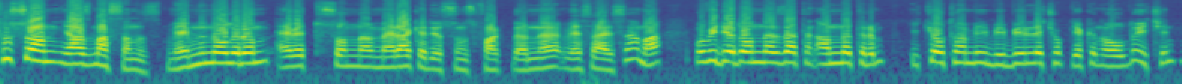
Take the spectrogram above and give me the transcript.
Tucson yazmazsanız memnun olurum. Evet Tucson'la merak ediyorsunuz farklarını vesairesini ama bu videoda onları zaten anlatırım. İki otomobil birbiriyle çok yakın olduğu için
